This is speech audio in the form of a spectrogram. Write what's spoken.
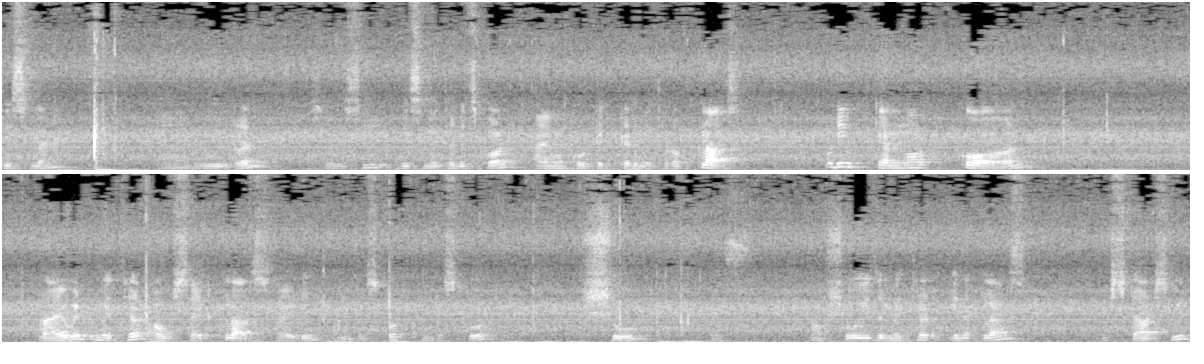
this line and we will run so you see this method is called I am a protected method of class. But you cannot call private method outside class. Hiding underscore underscore show yes now show is a method in a class. It starts with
